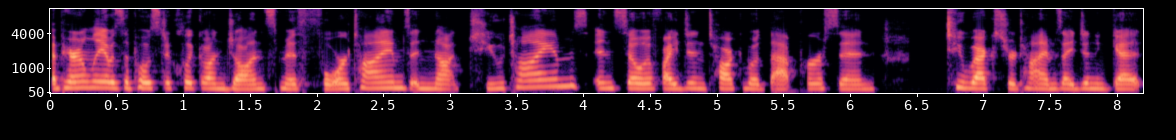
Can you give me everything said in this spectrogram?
apparently I was supposed to click on John Smith four times and not two times. And so if I didn't talk about that person two extra times, I didn't get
